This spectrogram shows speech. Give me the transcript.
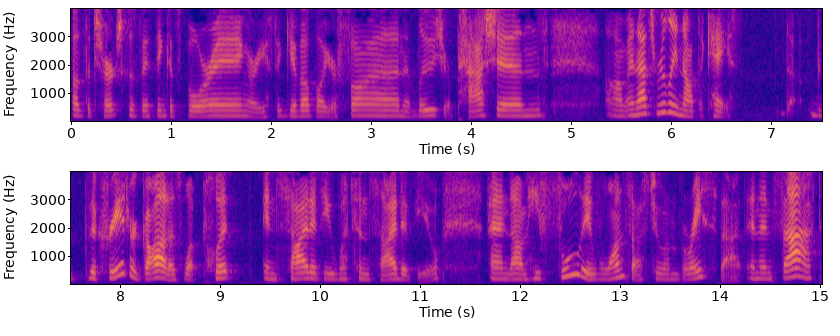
of the church because they think it's boring or you have to give up all your fun and lose your passions. Um, and that's really not the case. The, the Creator God is what put inside of you what's inside of you. And um, He fully wants us to embrace that. And in fact,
